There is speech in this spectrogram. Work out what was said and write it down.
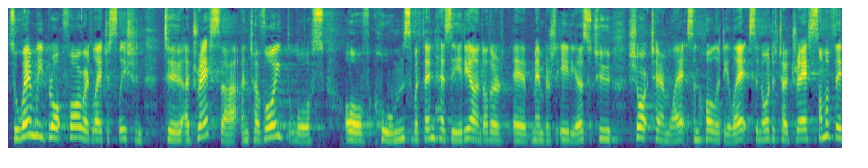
So when we brought forward legislation to address that and to avoid the loss of homes within his area and other uh, members' areas to short-term lets and holiday lets in order to address some of the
